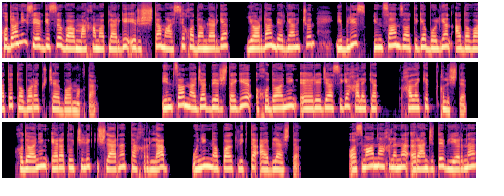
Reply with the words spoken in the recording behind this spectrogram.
Xudoning sevgisi va marhamatlariga erishishda masih odamlarga yordam bergani uchun iblis inson zotiga bo'lgan adovati tobora kuchayib bormoqda. Inson najot berishdagi xudoning e, rejasiga halakat halakat qilishdi. Xudoning yaratuvchilik ishlarini tahrirlab uning nopoklikda ayblashdi. Osmon ahlini ranjitib yerni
